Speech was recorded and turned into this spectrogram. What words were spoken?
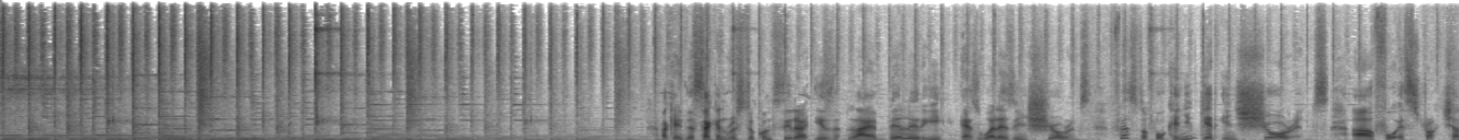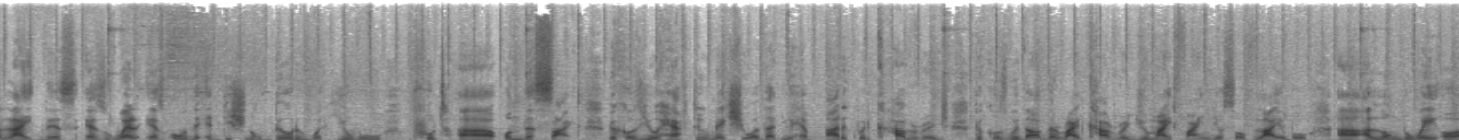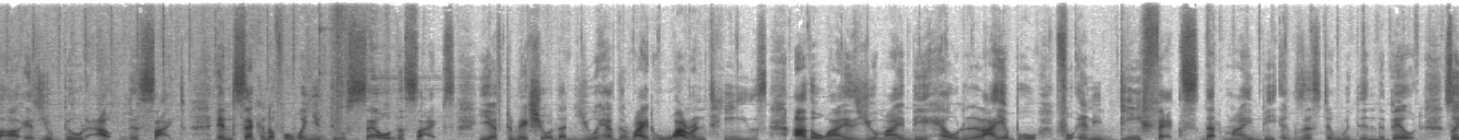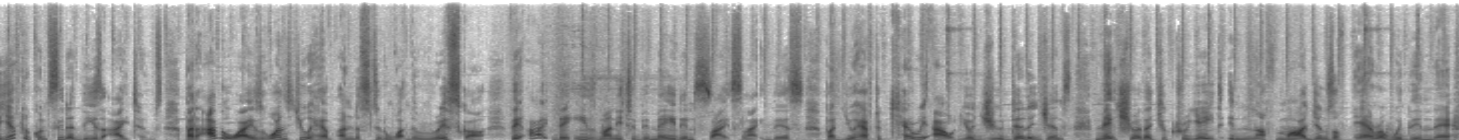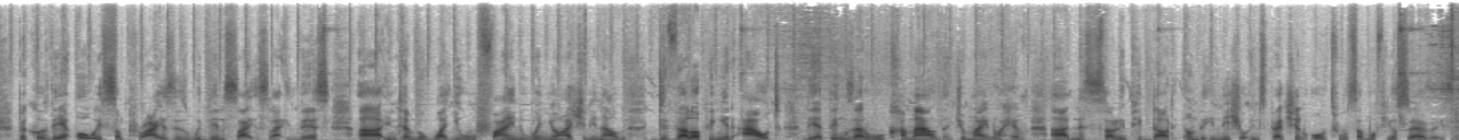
Okay, the second risk to consider is liability as well as insurance. First of all, can you get insurance uh, for a structure like this as well as all the additional building work you will put uh, on the site? Because you have to make sure that you have adequate coverage because without the right coverage, you might find yourself liable uh, along the way or uh, as you build out the site. And second of all, when you do sell the sites, you have to make sure that you have the right warranties. Otherwise, you might be held liable for any defects that might be existing within the build. So you have to consider these items. But otherwise, once you have understood what the risks are, there, are, there is money to be made in sites like this, but you have to carry out your due diligence, make sure that you create enough margins of error within there because there are always surprises within sites like this uh, in terms of what you will find when you're actually now developing it out. There are things that will come out that you might not have uh, necessarily picked out on the initial inspection or through some of your surveys.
